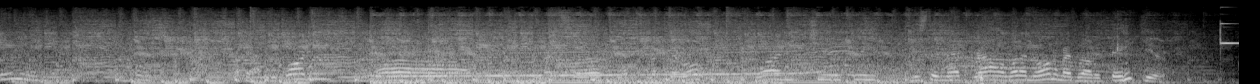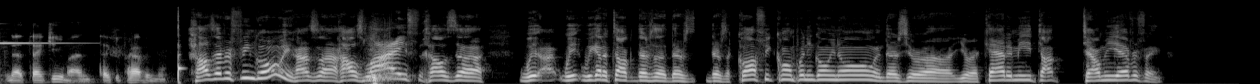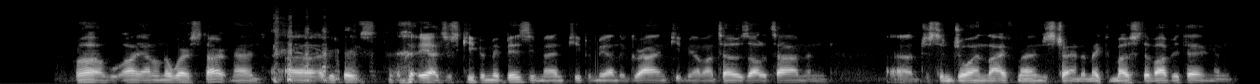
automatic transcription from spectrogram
Okay, I'm. Uh, let's, uh, let's. One, two, three. Mr. Matt Brown, what an honor, my brother. Thank you. No, thank you, man. Thank you for having me. How's everything going? How's uh, how's life? How's uh we we, we got to talk. There's a there's there's a coffee company going on, and there's your uh, your academy. Tell me everything. Well, I don't know where to start, man. Uh, everything's yeah, just keeping me busy, man. Keeping me on the grind, keeping me on my toes all the time, and uh, just enjoying life, man. Just trying to make the most of everything, and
